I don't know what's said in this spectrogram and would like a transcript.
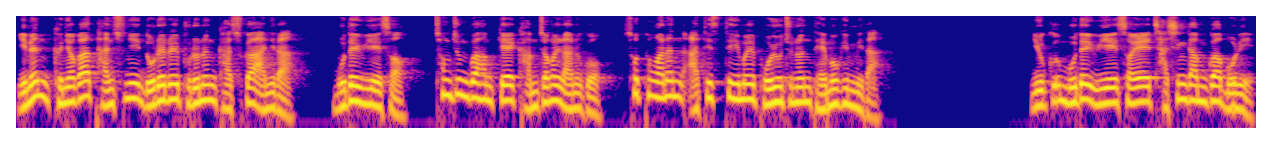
이는 그녀가 단순히 노래를 부르는 가수가 아니라 무대 위에서 청중과 함께 감정을 나누고 소통하는 아티스트임을 보여주는 대목입니다. 6. 무대 위에서의 자신감과 몰입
